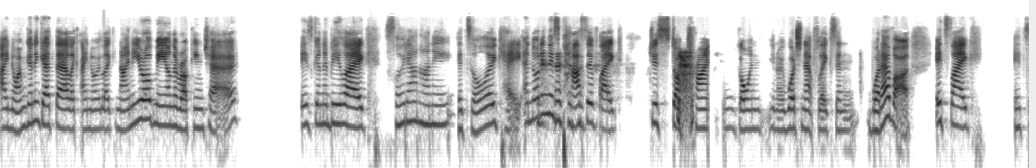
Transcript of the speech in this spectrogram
I know I'm going to get there. Like, I know, like, 90 year old me on the rocking chair is going to be like, slow down, honey. It's all okay. And not in this passive, like, just stop trying, go and, you know, watch Netflix and whatever. It's like, it's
